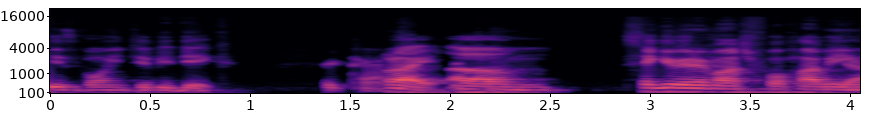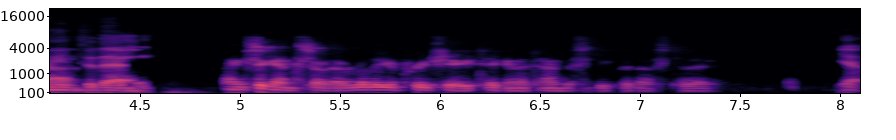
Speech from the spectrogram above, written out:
is going to be big. Big time. All right. Um, thank you very much for having yeah. me today. thanks again, Sota. I really appreciate you taking the time to speak with us today. Yeah,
